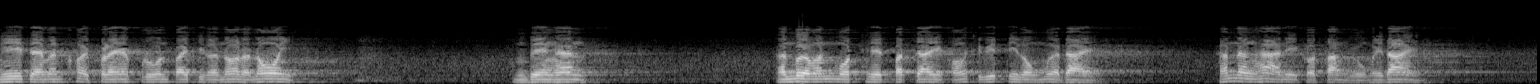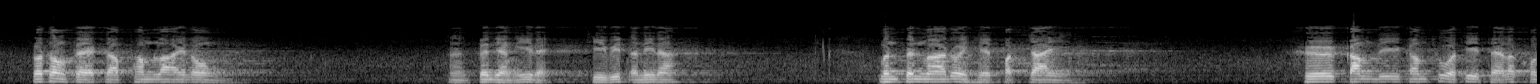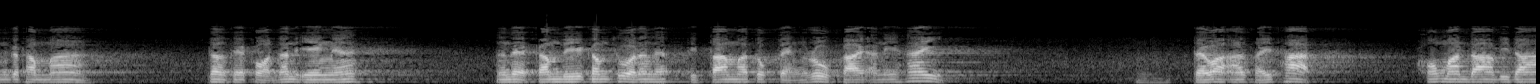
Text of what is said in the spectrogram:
มีแต่มันค่อยแปรปรวนไปทีละน้อยละน้อยมันเป็นงั้นอันเมื่อมันหมดเหตุปัจจัยของชีวิตนี้ลงเมื่อใดขันธ์ทั้งห้านี่ก็ตั้งอยู่ไม่ได้ ก็ต้องแตกดับทำลายลงเป็นอย่างนี้แหละ ชีวิตอันนี้นะ มันเป็นมาด้วยเหตุปัจจัย คือกรรมดีกรรมชั่วที่แต่ละคนกระทำมาตั้งแต่ก่อนนั่นเองนะนั่นแหละกรรมดีกรรมชั่วนั่นแหละติดตามมาตกแต่งรูปกายอันนี้ให้ แต่ว่าอาศัยธาตุ ของมารดาบิดา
